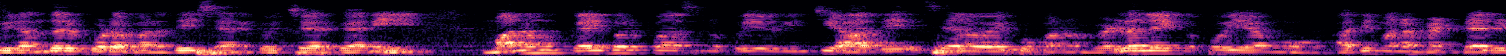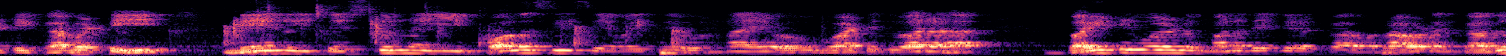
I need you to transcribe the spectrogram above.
వీరందరూ కూడా మన దేశానికి వచ్చారు. కానీ మనం ఖైబర్ పాస్ను ఉపయోగించి ఆ దేశాల వైపు మనం వెళ్ళలేకపోయాము. అది మన మెంటాలిటీ. కాబట్టి నేను తెస్తున్న ఈ పాలసీస్ ఏవైతే ఉన్నాయో వాటి ద్వారా బయటి వాళ్ళు మన దగ్గర రావడం కాదు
